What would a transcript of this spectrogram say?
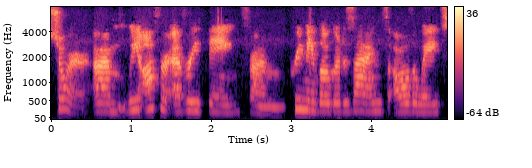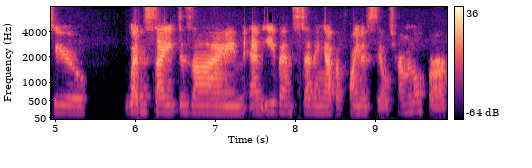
Sure. Um, we offer everything from pre-made logo designs all the way to website design and even setting up a point of sale terminal for our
